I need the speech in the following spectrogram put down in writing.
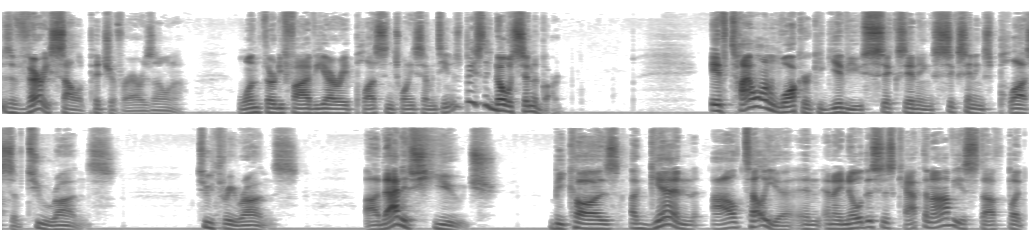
he was a very solid pitcher for Arizona. 135 ERA plus in 2017. It was basically Noah Syndergaard. If Taijuan Walker could give you six innings, six innings plus of two runs, two, three runs, uh, that is huge because again, I'll tell you, and, and I know this is Captain Obvious stuff, but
